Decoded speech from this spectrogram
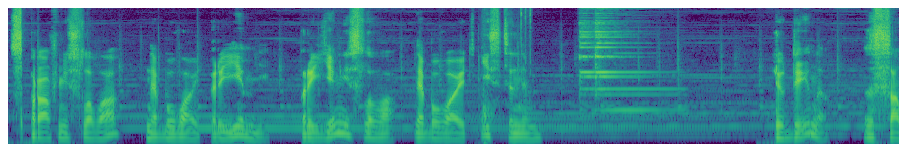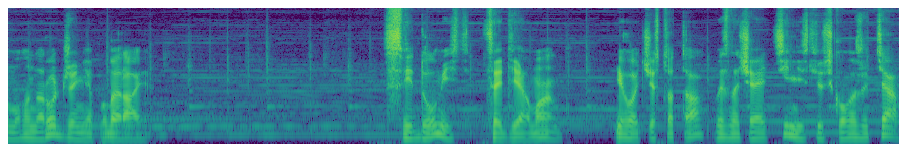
Справжні слова не бувають приємні, приємні слова не бувають істинними. Людина з самого народження помирає. Свідомість це діамант, його чистота визначає цінність людського життя.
